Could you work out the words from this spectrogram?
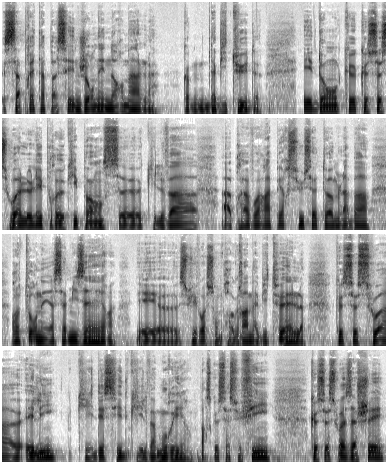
s'apprête à passer une journée normale comme d'habitude. Et donc, que ce soit le lépreux qui pense euh, qu'il va, après avoir aperçu cet homme là-bas, retourner à sa misère et euh, suivre son programme habituel, que ce soit Élie qui décide qu'il va mourir parce que ça suffit, que ce soit Zaché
